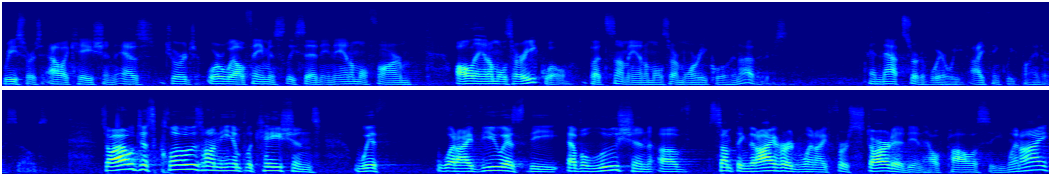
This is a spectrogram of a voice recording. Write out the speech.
resource allocation. As George Orwell famously said in Animal Farm, all animals are equal, but some animals are more equal than others. And that's sort of where we, I think we find ourselves. So I'll just close on the implications with what I view as the evolution of something that I heard when I first started in health policy. When I,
